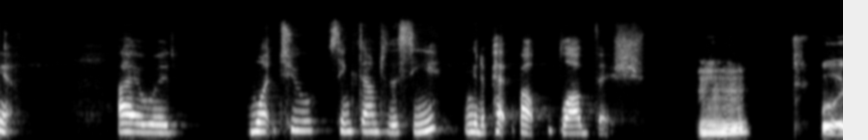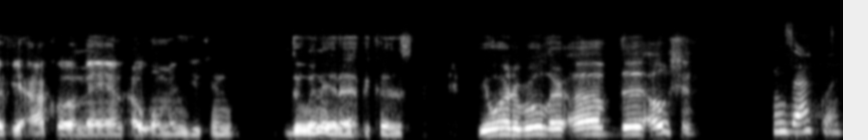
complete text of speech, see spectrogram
Yeah, I would want to sink down to the sea and get a pet blobfish. Mm hmm Well, if you're Aquaman, a woman, you can do any of that because you are the ruler of the ocean. Exactly.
